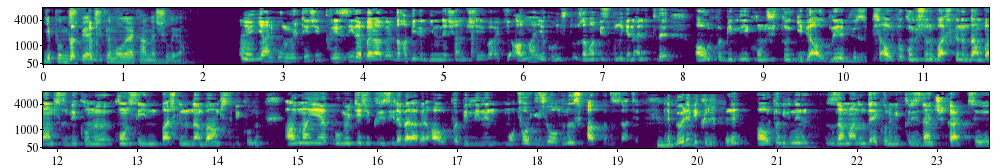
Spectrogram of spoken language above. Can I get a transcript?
yapılmış tabii, bir açıklama tabii. olarak anlaşılıyor. Ee, yani bu mülteci kriziyle beraber daha belirginleşen bir şey var ki Almanya konuştuğu zaman biz bunu genellikle Avrupa Birliği konuştuğu gibi algılayabiliriz. İşte Avrupa Komisyonu Başkanı'ndan bağımsız bir konu, konseyin başkanından bağımsız bir konu. Almanya bu mülteci kriziyle beraber Avrupa Birliği'nin motor gücü olduğunu ispatladı zaten. Hı Böyle bir krizde Avrupa Birliği'nin zamanında ekonomik krizden çıkarttığı,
